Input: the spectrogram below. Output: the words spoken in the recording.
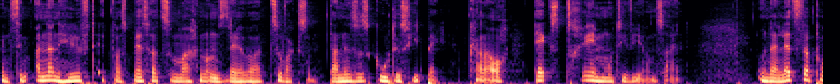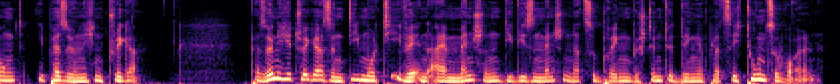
Wenn es dem anderen hilft, etwas besser zu machen und selber zu wachsen, dann ist es gutes Feedback. Kann auch extrem motivierend sein. Und ein letzter Punkt, die persönlichen Trigger. Persönliche Trigger sind die Motive in einem Menschen, die diesen Menschen dazu bringen, bestimmte Dinge plötzlich tun zu wollen,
